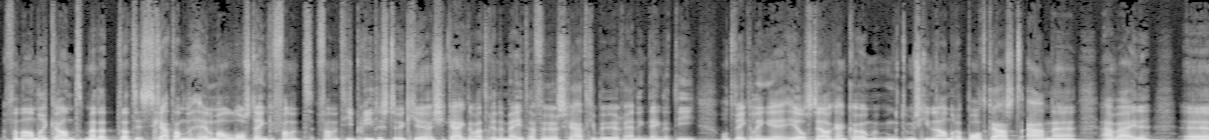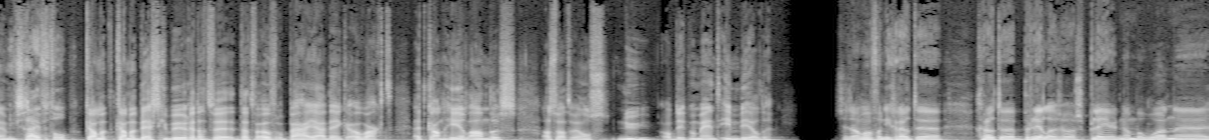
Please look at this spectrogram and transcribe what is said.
van de andere kant, maar dat, dat is, gaat dan helemaal los denk ik van het, van het hybride stukje. Als je kijkt naar wat er in de metaverse gaat gebeuren. En ik denk dat die ontwikkelingen heel snel gaan komen. We moeten misschien een andere podcast aan, aan wijden. Um, ik schrijf het op. Kan het, kan het best gebeuren dat we, dat we over een paar jaar denken, oh wacht, het kan heel anders als wat we ons nu op dit moment inbeelden. Er zitten allemaal van die grote, grote brillen, zoals player number one. Uh,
